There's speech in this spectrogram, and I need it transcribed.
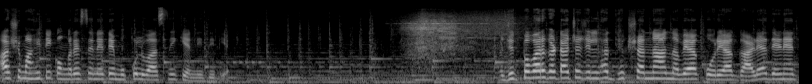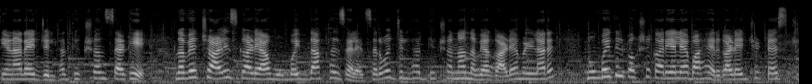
अशी माहिती काँग्रेसचे नेते मुकुल वासनिक यांनी दिली आहे. अजित पवार गटाच्या जिल्हाध्यक्षांना नव्या कोऱ्या गाड्या देण्यात येणार आहेत. जिल्हाध्यक्षांसाठी नव्या चाळीस गाड्या मुंबईत दाखल झाल्या आहेत. सर्व जिल्हाध्यक्षांना नव्या गाड्या मिळणार आहेत. मुंबईतील पक्ष कार्यालयाबाहेर गाड्यांची टेस्ट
